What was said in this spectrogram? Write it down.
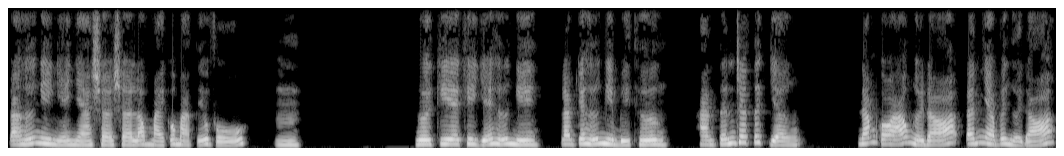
Đoàn hứa nghiên nhẹ nhàng sờ sờ lông mày của Mạc Tiểu Vũ. Ừ. Người kia khi dễ hứa nghiên, làm cho hứa nghiên bị thương, hành tính rất tức giận. Nắm cổ áo người đó, đánh nhau với người đó.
